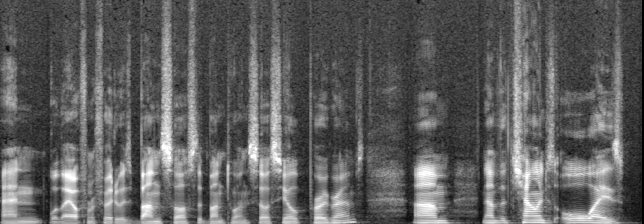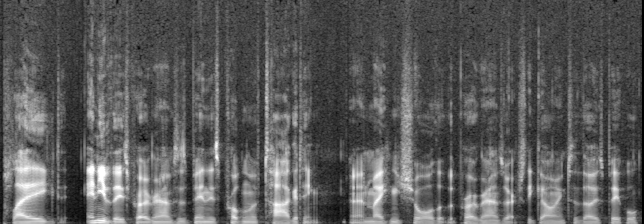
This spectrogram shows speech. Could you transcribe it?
and what they often refer to as Bansos, the Bantuan Sosial programs. Um, now, the challenge has always plagued any of these programs has been this problem of targeting and making sure that the programs are actually going to those people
